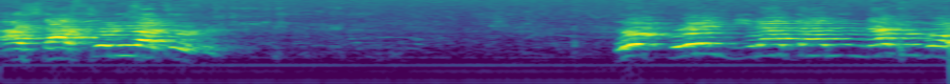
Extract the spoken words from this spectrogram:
આ શાસ્ત્રોની વાતો છે તો કોઈ નિરાધાર ન ડૂબો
